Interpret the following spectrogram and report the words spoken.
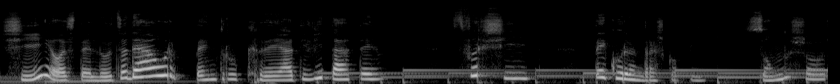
și o steluță de aur pentru creativitate. Sfârșit! Pe curând, dragi copii! Somn ușor!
